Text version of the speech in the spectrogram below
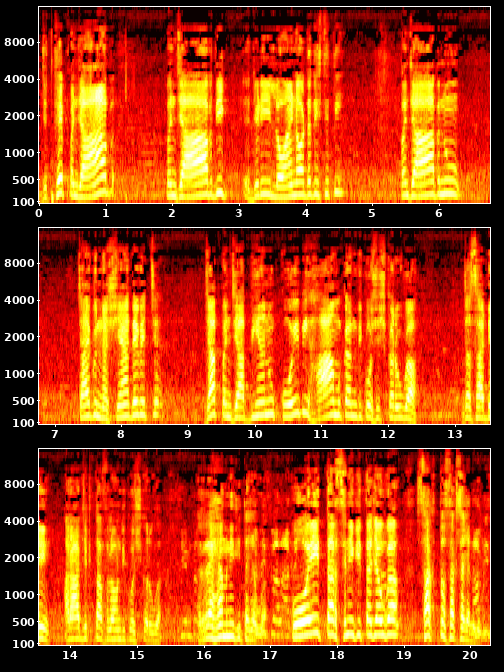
ਜਿੱਥੇ ਪੰਜਾਬ ਪੰਜਾਬ ਦੀ ਜਿਹੜੀ ਲਾਅ ਐਂਡ ਆਰਡਰ ਦੀ ਸਥਿਤੀ ਪੰਜਾਬ ਨੂੰ ਚਾਹੇ ਕੋਈ ਨਸ਼ਿਆਂ ਦੇ ਵਿੱਚ ਜਾਂ ਪੰਜਾਬੀਆਂ ਨੂੰ ਕੋਈ ਵੀ ਹਾਰਮ ਕਰਨ ਦੀ ਕੋਸ਼ਿਸ਼ ਕਰੂਗਾ ਜਾਂ ਸਾਡੇ ਅਰਾਜਕਤਾ ਫੈਲਾਉਣ ਦੀ ਕੋਸ਼ਿਸ਼ ਕਰੂਗਾ। ਰਹਿਮ ਨਹੀਂ ਕੀਤਾ ਜਾਊਗਾ। ਕੋਈ ਤਰਸ ਨਹੀਂ ਕੀਤਾ ਜਾਊਗਾ। ਸਖਤ ਤੋਂ ਸਖਤ ਸਜ਼ਾ ਮਿਲੇਗੀ।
